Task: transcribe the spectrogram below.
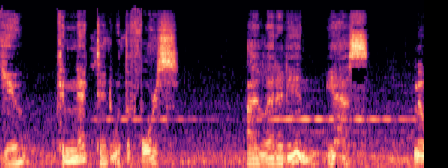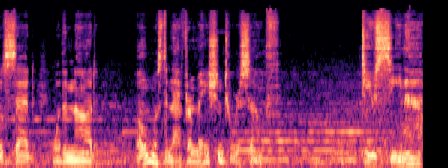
You connected with the Force? I let it in, yes, Mil said with a nod, almost an affirmation to herself. Do you see now?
